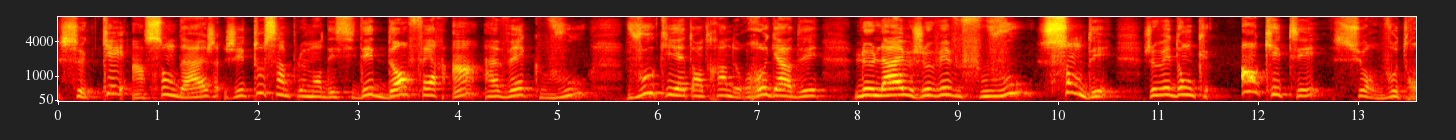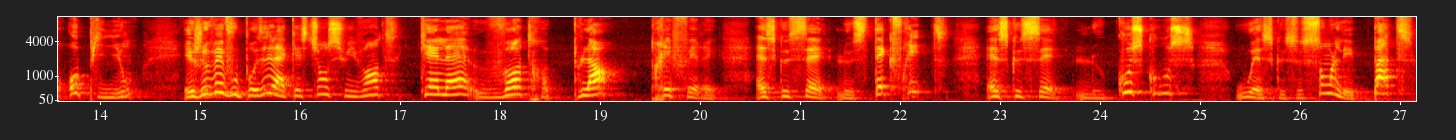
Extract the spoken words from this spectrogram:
ce qu'est un sondage, j'ai tout simplement décidé d'en faire un avec vous. Vous qui êtes en train de regarder le live, je vais vous sonder. Je vais donc enquêter sur votre opinion et je vais vous poser la question suivante. Quel est votre plat préféré? Est-ce que c'est le steak frites? Est-ce que c'est le couscous? Ou est-ce que ce sont les pâtes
